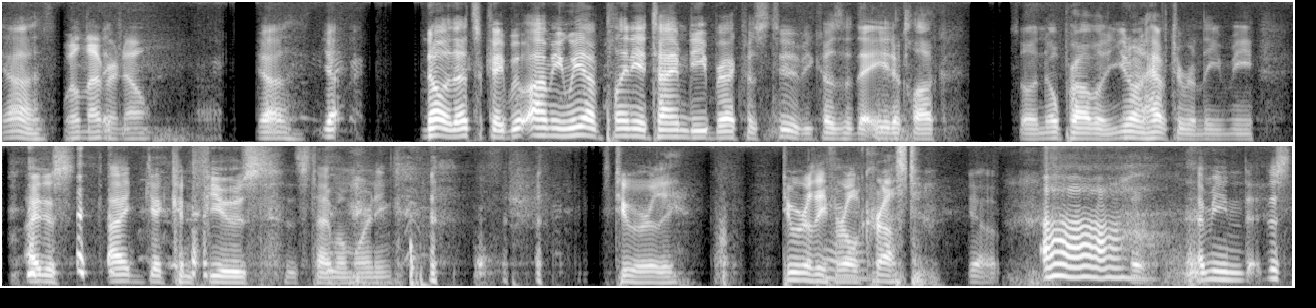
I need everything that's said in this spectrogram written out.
I've yeah. We'll never know. Yeah, yeah. No, that's okay. But, I mean, we have plenty of time to eat breakfast too because of the 8 o'clock. So no problem. You don't have to relieve me. I just, I get confused this time of morning. it's too early. Too early yeah. for old crust. Yeah. Ah. Uh. So, I mean, this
